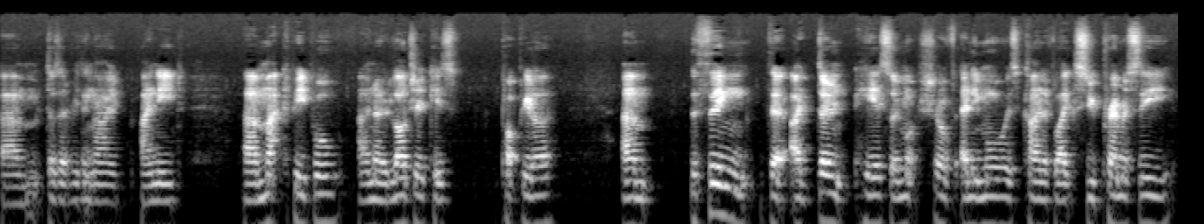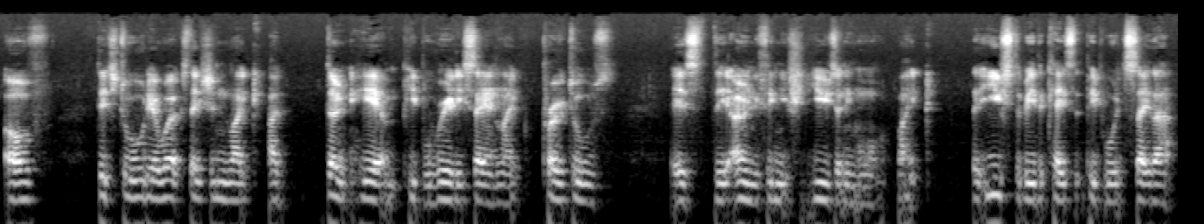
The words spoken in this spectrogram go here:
Um, does everything I, I need. Uh, Mac people, I know Logic is popular. Um, the thing that I don't hear so much of anymore is kind of like supremacy of digital audio workstation. Like I don't hear people really saying like Pro Tools is the only thing you should use anymore. Like it used to be the case that people would say that,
